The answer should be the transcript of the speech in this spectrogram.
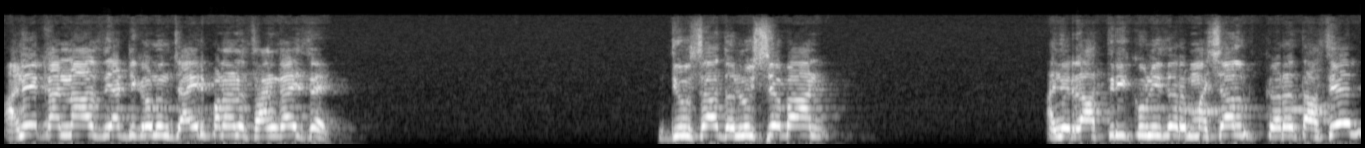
अनेकांना आज या ठिकाणून जाहीरपणानं सांगायचंय. दिवसा धनुष्यबाण आणि रात्री कोणी जर मशाल करत असेल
